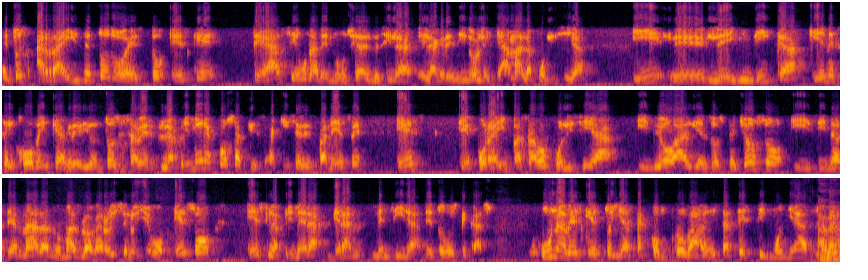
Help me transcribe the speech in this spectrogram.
Entonces, a raíz de todo esto es que se hace una denuncia, es decir, el agredido le llama a la policía, y eh, le indica quién es el joven que agredió. Entonces, a ver, la primera cosa que aquí se desvanece es que por ahí pasaba un policía y vio a alguien sospechoso y sin hacer nada nomás lo agarró y se lo llevó. Eso es la primera gran mentira de todo este caso. Una vez que esto ya está comprobado, está testimoniado, a ver,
